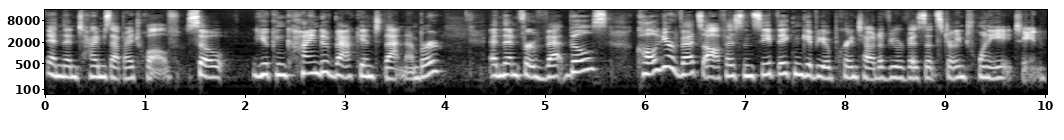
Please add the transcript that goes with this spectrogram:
And then times that by 12. So you can kind of back into that number. And then for vet bills, call your vet's office and see if they can give you a printout of your visits during 2018.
